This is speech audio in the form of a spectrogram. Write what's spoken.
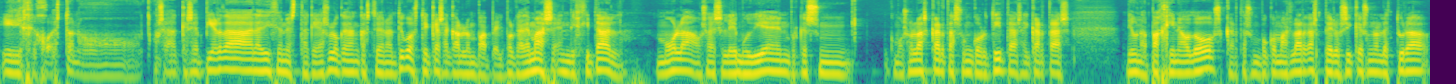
Y dije, jo, esto no. O sea, que se pierda la edición esta, que ya solo queda en castellano antiguo, esto hay que sacarlo en papel. Porque además en digital mola, o sea, se lee muy bien, porque es un. Como son las cartas, son cortitas, hay cartas de una página o dos, cartas un poco más largas, pero sí que es una lectura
